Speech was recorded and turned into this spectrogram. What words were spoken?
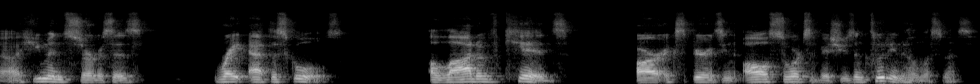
uh, human services, right at the schools? A lot of kids are experiencing all sorts of issues, including homelessness.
